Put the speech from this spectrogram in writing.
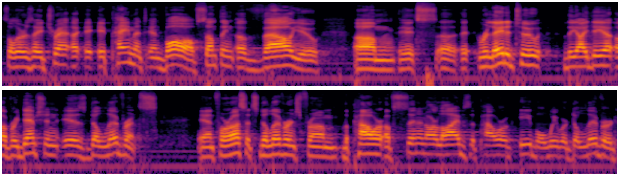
So there's a, tra- a, a payment involved, something of value. Um, it's uh, related to the idea of redemption is deliverance. And for us, it's deliverance from the power of sin in our lives, the power of evil. We were delivered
